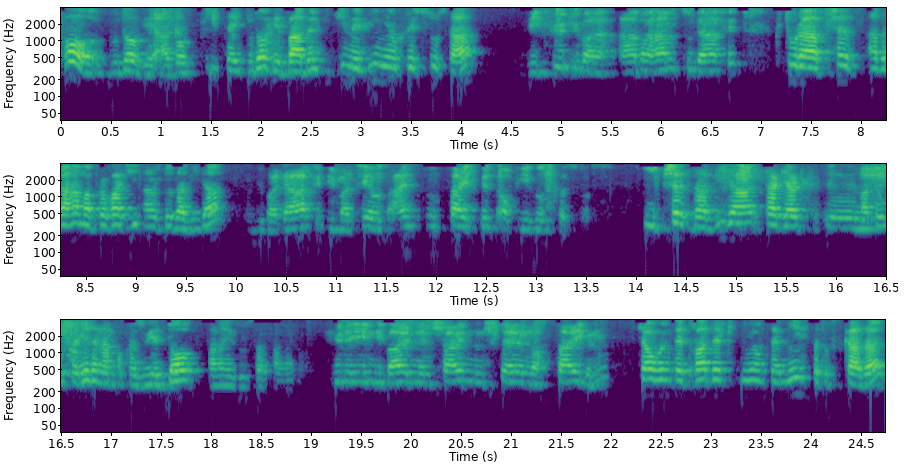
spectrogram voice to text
po budowie, albo w tej budowie Babel, widzimy linię Chrystusa, Sie führt über Abraham zu David która przez Abrahama prowadzi aż do Dawida und über David, wie Matthäus 1 uns zeigt, bis auf Jesus Christus. I przez Dawida, tak jak y, Mateusza 1 nam pokazuje, do Pana Jezusa samego. Chciałbym te dwa decydujące miejsca tu wskazać.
